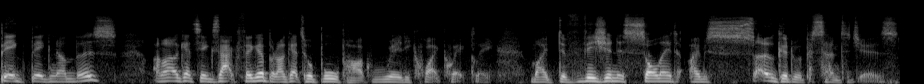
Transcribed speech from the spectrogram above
big, big numbers, I might not get to the exact figure, but I'll get to a ballpark really quite quickly. My division is solid. I'm so good with percentages.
